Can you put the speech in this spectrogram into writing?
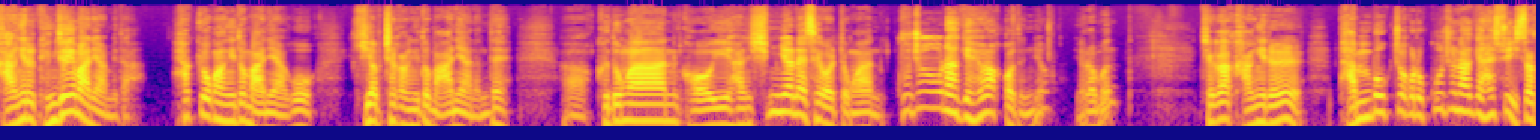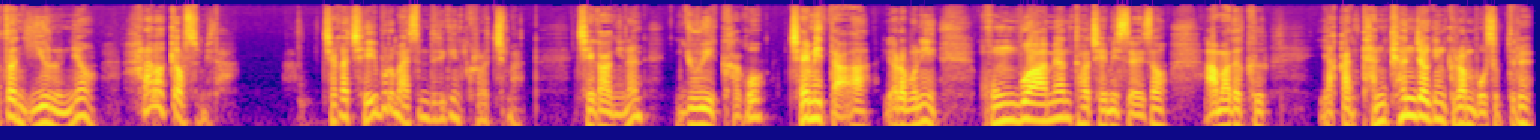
강의를 굉장히 많이 합니다. 학교 강의도 많이 하고 기업체 강의도 많이 하는데 어, 그동안 거의 한 10년의 세월 동안 꾸준하게 해왔거든요. 여러분 제가 강의를 반복적으로 꾸준하게 할 수 있었던 이유는요. 하나밖에 없습니다. 제가 제 입으로 말씀드리긴 그렇지만 제 강의는 유익하고 재밌다. 여러분이 공부하면 더 재밌어 해서 아마도 그 약간 단편적인 그런 모습들을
